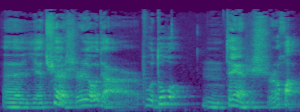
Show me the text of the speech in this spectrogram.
呃，也确实有点儿不多，嗯，这也是实话。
